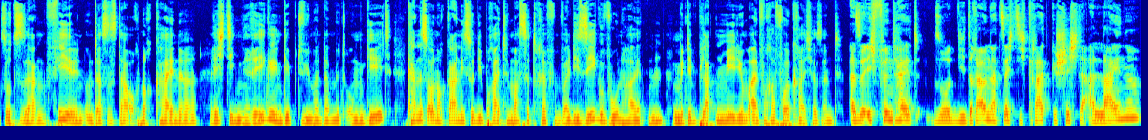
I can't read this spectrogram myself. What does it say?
sozusagen fehlen und dass es da auch noch keine richtigen Regeln gibt, wie man damit umgeht, kann es auch noch gar nicht so die breite Masse treffen, weil die Sehgewohnheiten mit dem Plattenmedium einfach erfolgreicher sind. Also ich finde halt so die 360 Grad Geschichte alleine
